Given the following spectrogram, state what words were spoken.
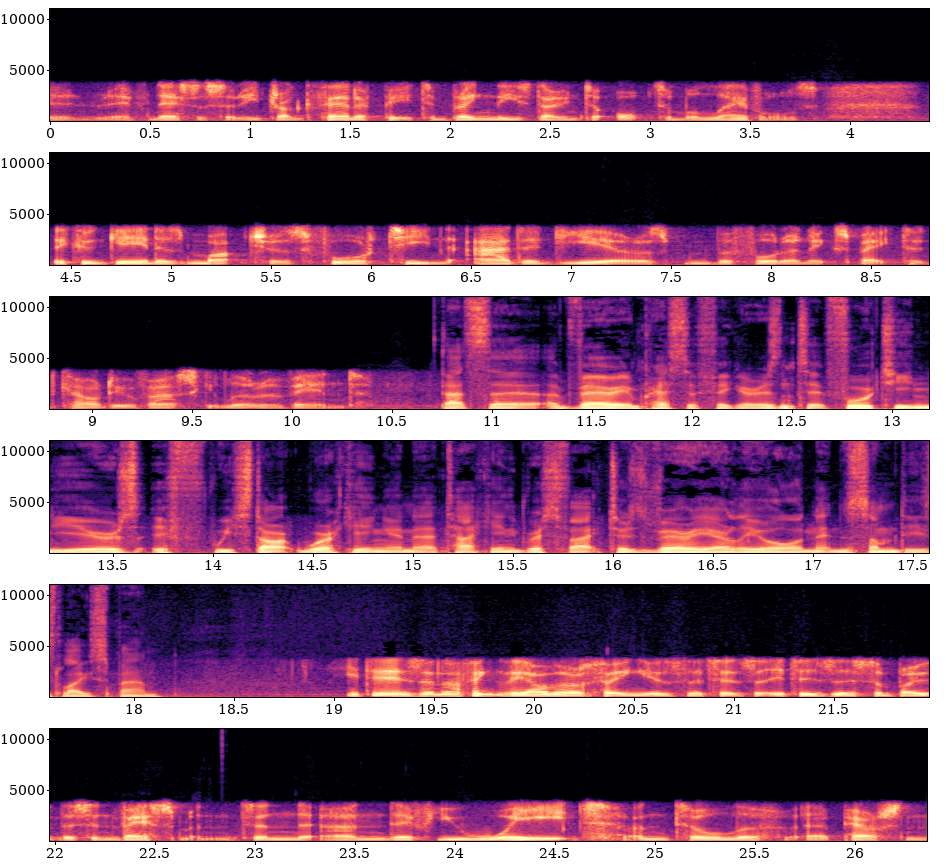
uh, if necessary, drug therapy to bring these down to optimal levels, they could gain as much as 14 added years before an expected cardiovascular event. That's a, a, very impressive figure, isn't it? 14 years if we start working and attacking risk factors very early on in somebody's lifespan. It is, and I think the other thing is that it's, it is this about this investment, and and if you wait until the uh, person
